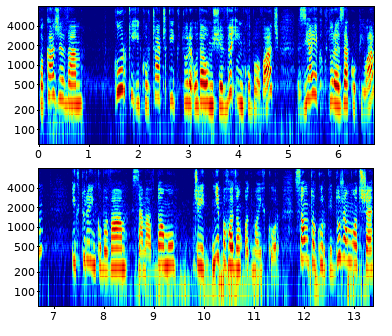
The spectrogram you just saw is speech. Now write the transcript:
pokażę Wam kurki i kurczaczki, które udało mi się wyinkubować z jajek, które zakupiłam i które inkubowałam sama w domu, czyli nie pochodzą od moich kur. Są to kurki dużo młodsze,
